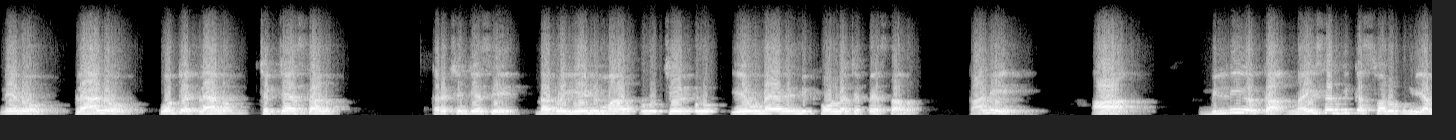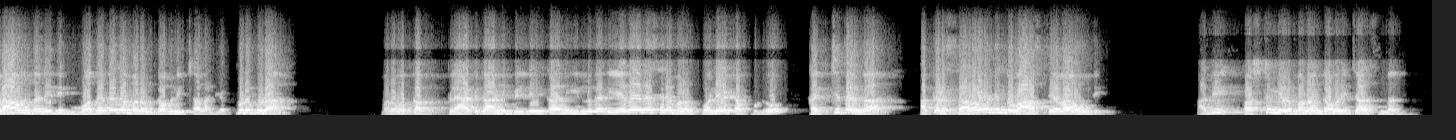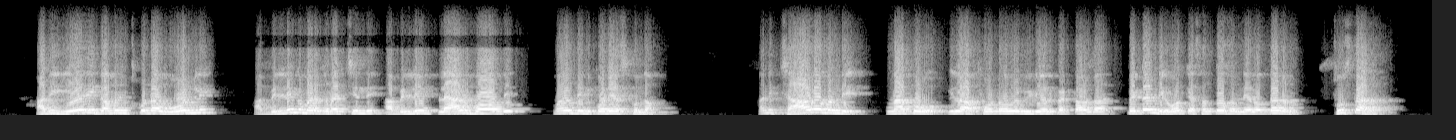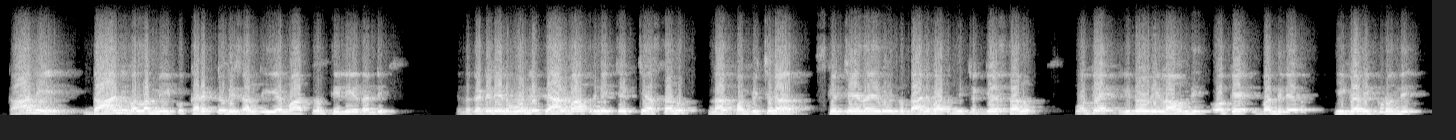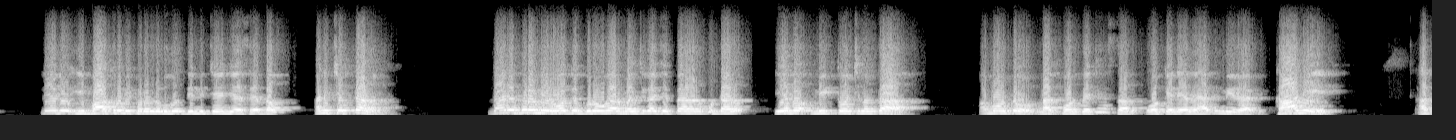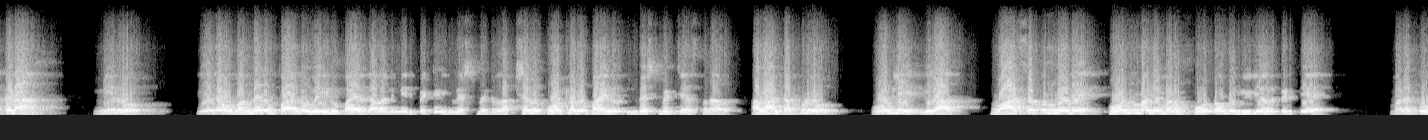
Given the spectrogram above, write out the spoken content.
నేను ప్లాను ఓకే ప్లాను చెక్ చేస్తాను. కరెక్షన్ చేసి దాంట్లో ఏమి మార్పులు చేర్పులు ఏమున్నాయనేది మీకు ఫోన్లో చెప్పేస్తాను. కానీ ఆ బిల్డింగ్ యొక్క నైసర్గిక స్వరూపం ఎలా ఉందనేది మొదటగా మనం గమనించాలని ఎప్పుడు కూడా మనం ఒక ఫ్లాట్ కానీ బిల్డింగ్ కానీ ఇల్లు కానీ ఏదైనా సరే మనం కొనేటప్పుడు ఖచ్చితంగా అక్కడ సరౌండింగ్ వాస్తు ఎలా ఉంది? అది ఫస్ట్ మీరు మనం గమనించాల్సిందని అది ఏది గమనించకుండా ఓన్లీ ఆ బిల్డింగ్ మనకు నచ్చింది ఆ బిల్డింగ్ ప్లాన్ బాగుంది మనం దీన్ని కొనేసుకుందాం. అని చాలా మంది నాకు ఇలా ఫోటోలు వీడియోలు పెడతా ఉంటారు. పెట్టండి ఓకే సంతోషం నేను వద్దాను చూస్తాను. కానీ దానివల్ల మీకు కరెక్ట్ రిజల్ట్ ఏమాత్రం తెలియదండి. ఎందుకంటే నేను ఓన్లీ ప్లాన్ మాత్రమే చెక్ చేస్తాను. నాకు పంపించిన స్కెచ్ ఏదైతే ఉందో దాన్ని మాత్రమే చెక్ చేస్తాను. ఓకే ఈ డోర్ ఇలా ఉంది ఓకే ఇబ్బంది లేదు. ఈ గది ఇక్కడ ఉంది లేదు ఈ బాత్రూమ్ ఇక్కడ ఉండదు దీన్ని చేంజ్ చేసేద్దాం అని చెప్తాను. దానికి కూడా మీరు ఓకే గురువు గారు మంచిగా చెప్పారనుకుంటారు. ఏదో మీకు తోచినంత అమౌంట్ నాకు ఫోన్ పే చేస్తారు. ఓకే నేను హ్యాపీ మీరు హ్యాపీ. కానీ అక్కడ మీరు ఏదో వంద రూపాయలు వెయ్యి రూపాయలు కాదండి మీరు పెట్టే ఇన్వెస్ట్మెంట్ లక్షలు కోట్ల రూపాయలు ఇన్వెస్ట్మెంట్ చేస్తున్నారు. అలాంటప్పుడు ఓన్లీ ఇలా వాట్సాప్లోనే ఫోన్లోనే మనం ఫోటోలు వీడియోలు పెడితే మనకు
